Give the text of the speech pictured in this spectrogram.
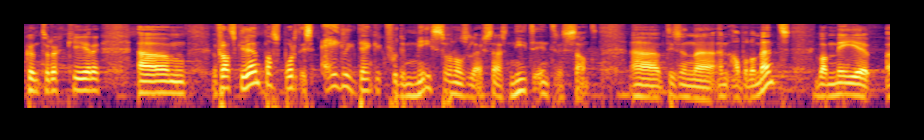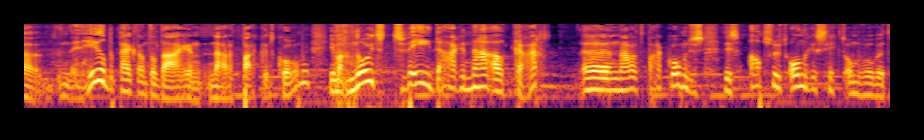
kunt terugkeren. Ehm, een Frans Client paspoort is eigenlijk denk ik voor de meeste van onze luisteraars niet interessant. Het is een, een abonnement waarmee je eh, een heel beperkt aantal dagen naar het park kunt komen. Je mag nooit twee dagen na elkaar eh, naar het park komen. Dus het is absoluut ongeschikt om bijvoorbeeld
